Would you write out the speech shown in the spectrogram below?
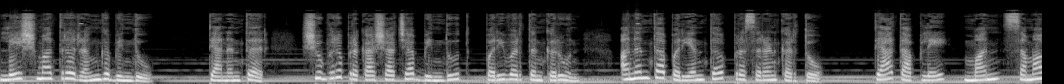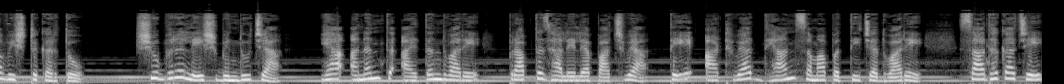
लेशमात्र रंगबिंदू. त्यानंतर शुभ्र प्रकाशाच्या बिंदूत परिवर्तन करून अनंतापर्यंत प्रसरण करतो. त्यात आपले मन समाविष्ट करतो. शुभ्र लेशबिंदूच्या ह्या अनंत आयतनद्वारे प्राप्त झालेल्या पाचव्या ते आठव्या ध्यान समापत्तीच्या द्वारे साधकाचे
